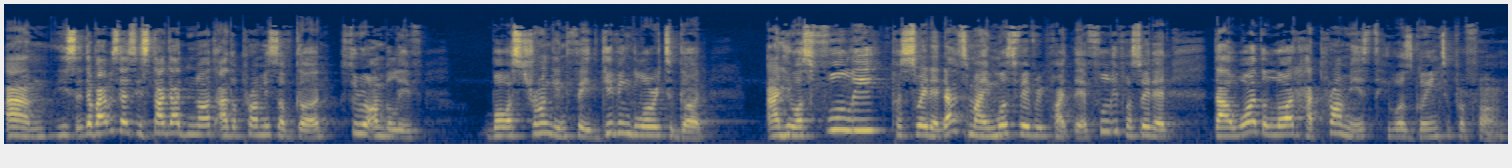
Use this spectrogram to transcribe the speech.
Um, he said, the Bible says he staggered not at the promise of God through unbelief, but was strong in faith, giving glory to God. And he was fully persuaded. That's my most favorite part there. Fully persuaded that what the Lord had promised, he was going to perform.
